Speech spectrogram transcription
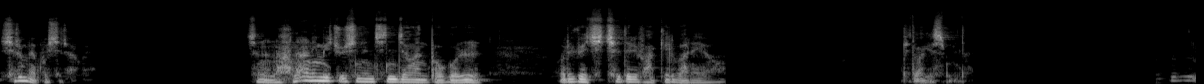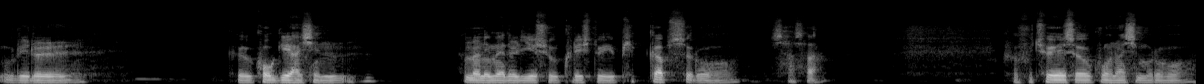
실험해 보시라고요. 저는 하나님이 주시는 진정한 복을 우리 교회 지체들이 받기를 바래요. 기도하겠습니다. 우리를 그 고귀하신 하나님의 아들 예수 그리스도의 핏값으로 사사 그 죄에서 구원하심으로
